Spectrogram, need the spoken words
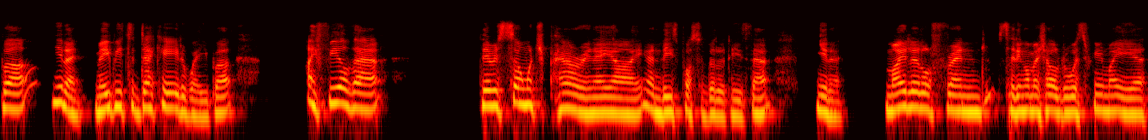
But, you know, maybe it's a decade away, but I feel that there is so much power in AI and these possibilities that, you know, my little friend sitting on my shoulder whispering in my ear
